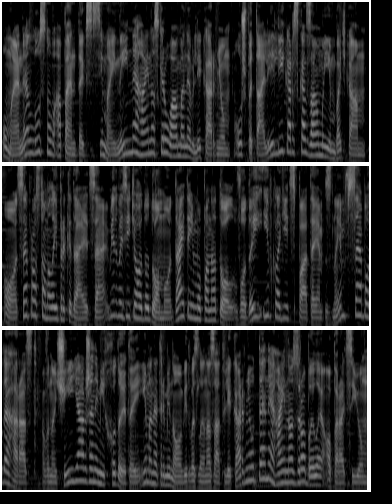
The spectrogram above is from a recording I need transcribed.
У мене луснув апендикс. Сімейний негайно скерував мене в лікарню. У шпиталі лікар сказав моїм батькам: О, це просто малий прикидається. Відвезіть його додому, дайте йому панадол, води і вкладіть спати. З ним все буде гаразд. Вночі я вже не міг ходити, і мене терміново відвезли назад в лікарню, де негайно зробили операцію.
